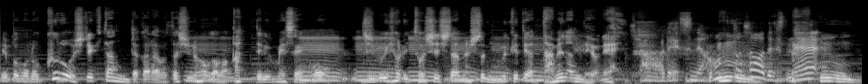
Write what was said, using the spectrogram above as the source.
やっぱこの苦労してきたんだから私の方が分かってる目線を自分より年下の人に向けてはダメなんだよね。そうですね。本当そうですね。うん。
